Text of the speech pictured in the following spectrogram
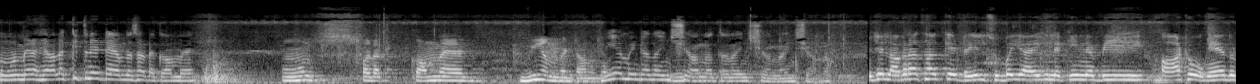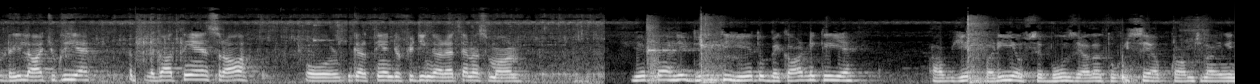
ਹੁਣ ਮੇਰਾ ਖਿਆਲ ਹੈ ਕਿੰਨੇ ਟਾਈਮ ਦਾ ਸਾਡਾ ਕੰਮ ਹੈ ਹੁਣ ਸਾਡਾ ਕੰਮ ਹੈ 20 ਮਿੰਟਾਂ ਦਾ बीस मिनट था इंशाल्लाह ताला इंशाल्लाह इंशाल्लाह मुझे लग रहा था कि ड्रिल सुबह ही आएगी लेकिन अभी आठ हो गए हैं तो ड्रिल आ चुकी है अब लगाते हैं सराख और करते हैं जो फिटिंग का रहता है ना सामान। ये पहली ड्रिल थी, ये तो बेकार निकली है। अब ये बड़ी है, उससे बहुत ज़्यादा तो इससे आप काम चलाएँगे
